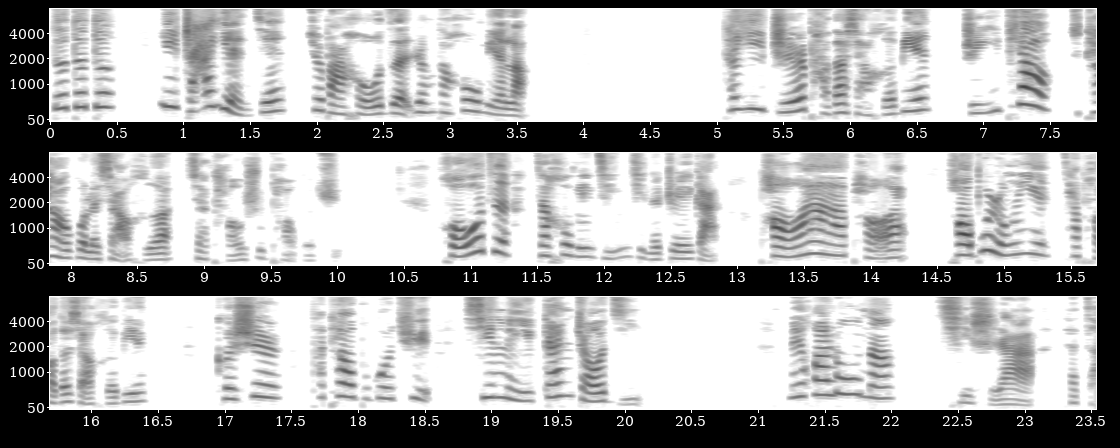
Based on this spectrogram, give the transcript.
嘚嘚嘚，一眨眼间就把猴子扔到后面了。他一直跑到小河边，只一跳就跳过了小河，向桃树跑过去。猴子在后面紧紧的追赶，跑啊跑啊，好不容易才跑到小河边，可是他跳不过去，心里干着急。梅花鹿呢？其实啊，它早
